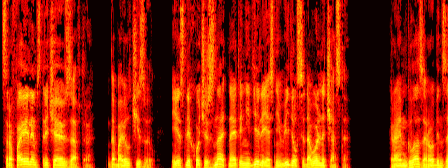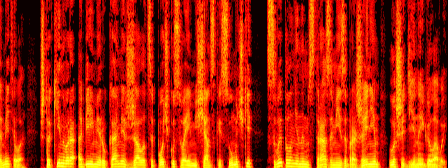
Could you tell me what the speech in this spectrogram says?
С Рафаэлем встречаюсь завтра, добавил Чизвелл. Если хочешь знать, на этой неделе я с ним виделся довольно часто. Краем глаза Робин заметила, что Кинвара обеими руками сжала цепочку своей мещанской сумочки с выполненным стразами изображением лошадиной головы.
